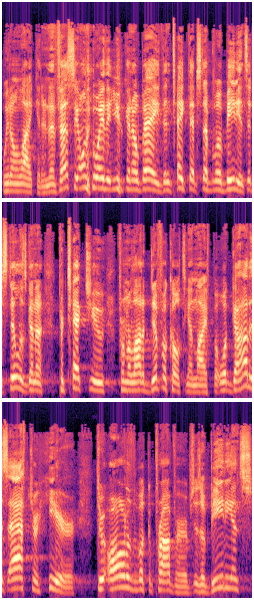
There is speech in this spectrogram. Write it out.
we don't like it. And if that's the only way that you can obey, then take that step of obedience. It still is going to protect you from a lot of difficulty in life. But what God is after here, through all of the book of Proverbs, is obedience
